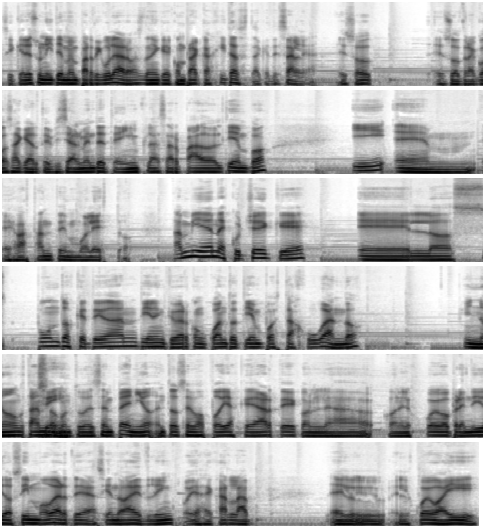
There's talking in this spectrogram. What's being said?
si querés un ítem en particular vas a tener que comprar cajitas hasta que te salga. Eso es otra cosa que artificialmente te infla zarpado el tiempo y em, es bastante molesto. También escuché que eh, los puntos que te dan tienen que ver con cuánto tiempo estás jugando y no tanto Sí. con tu desempeño. Entonces vos podías quedarte con, la, con el juego prendido sin moverte, haciendo idling. Podías dejar la- el, el juego ahí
